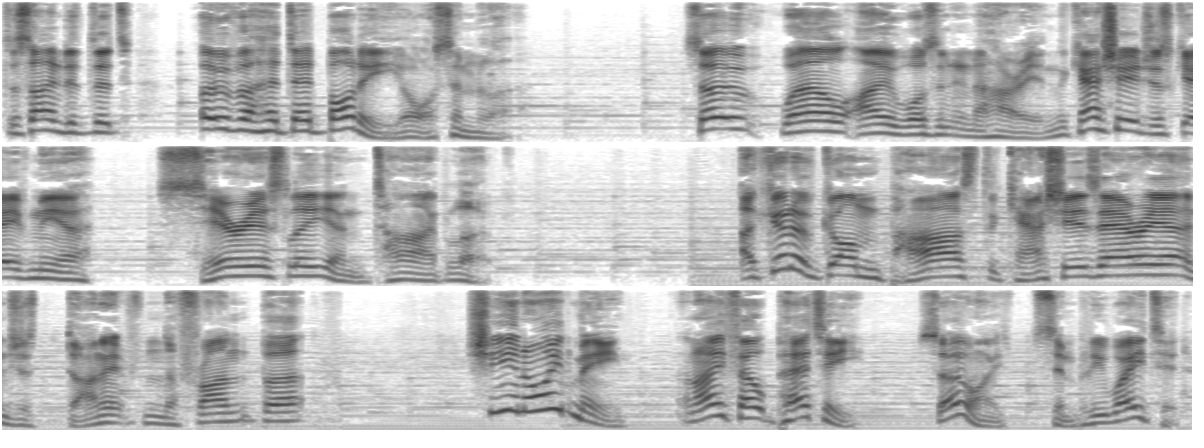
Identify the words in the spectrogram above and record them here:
decided that over her dead body or similar. So, well, I wasn't in a hurry, and the cashier just gave me a seriously and tired look. I could have gone past the cashier's area and just done it from the front, but she annoyed me, and I felt petty, so I simply waited.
